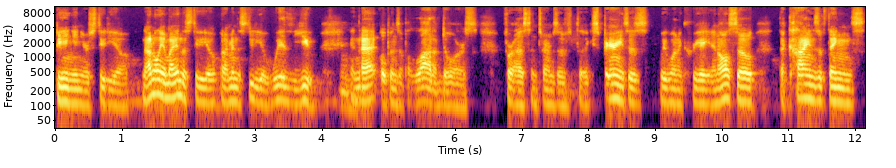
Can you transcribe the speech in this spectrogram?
being in your studio. Not only am I in the studio, but I'm in the studio with you. Mm-hmm. And that opens up a lot of doors for us in terms of the experiences we want to create and also the kinds of things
